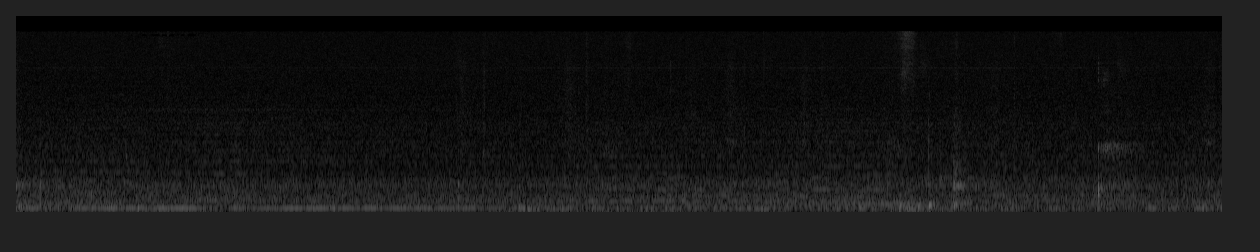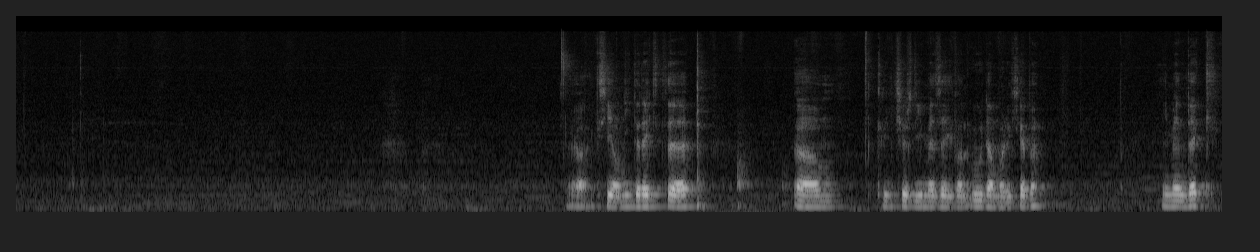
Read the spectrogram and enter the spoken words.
ja, ik zie al niet direct uh, um, creatures die mij zeggen van oeh, dat moet ik hebben. In mijn deck.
